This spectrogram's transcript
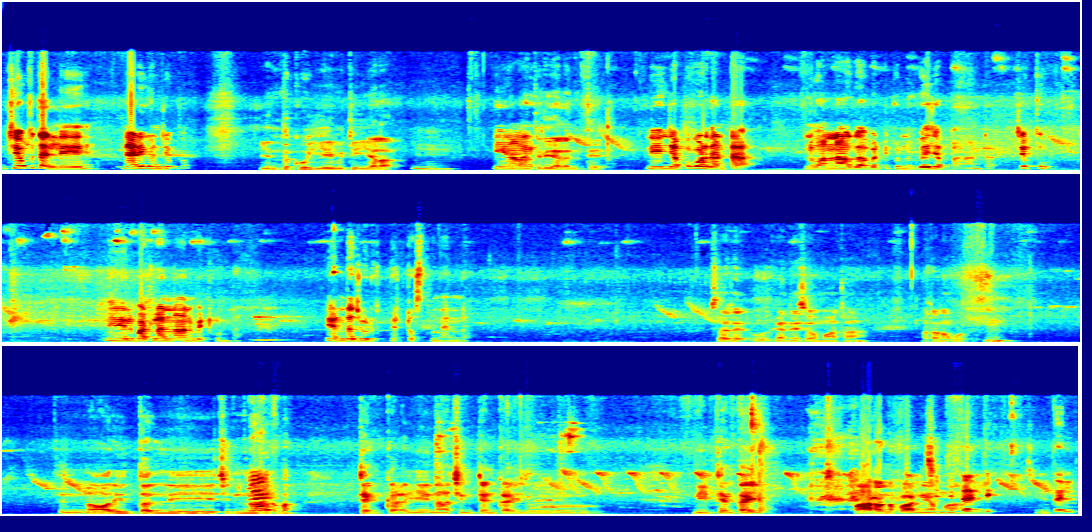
చెప్పు తల్లి. డాడీ కానీ చెప్పు. ఎందుకు ఏమిటి ఎలా? నాకు తెలియాలి అంతే నేను చెప్పకూడదంట. నువ్వు అన్నావు కాబట్టి ఇప్పుడు నువ్వే చెప్పాలంట. చెప్పు. నేను వెళ్ళి బట్టలు అన్నా అని పెట్టుకుంటా. ఎండ చూడు పెట్టొస్తుంది ఎండ. సరే ఊరికి అనేసి ఒక మాట. అటు అనకూడదు? చిన్నారి తల్లి చిన్నారి టెంకాయి నా చిన్న టెంకాయలు. నీ టెంకాయలు. పాటన్న బాని అమ్మ. తల్లి తల్లి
